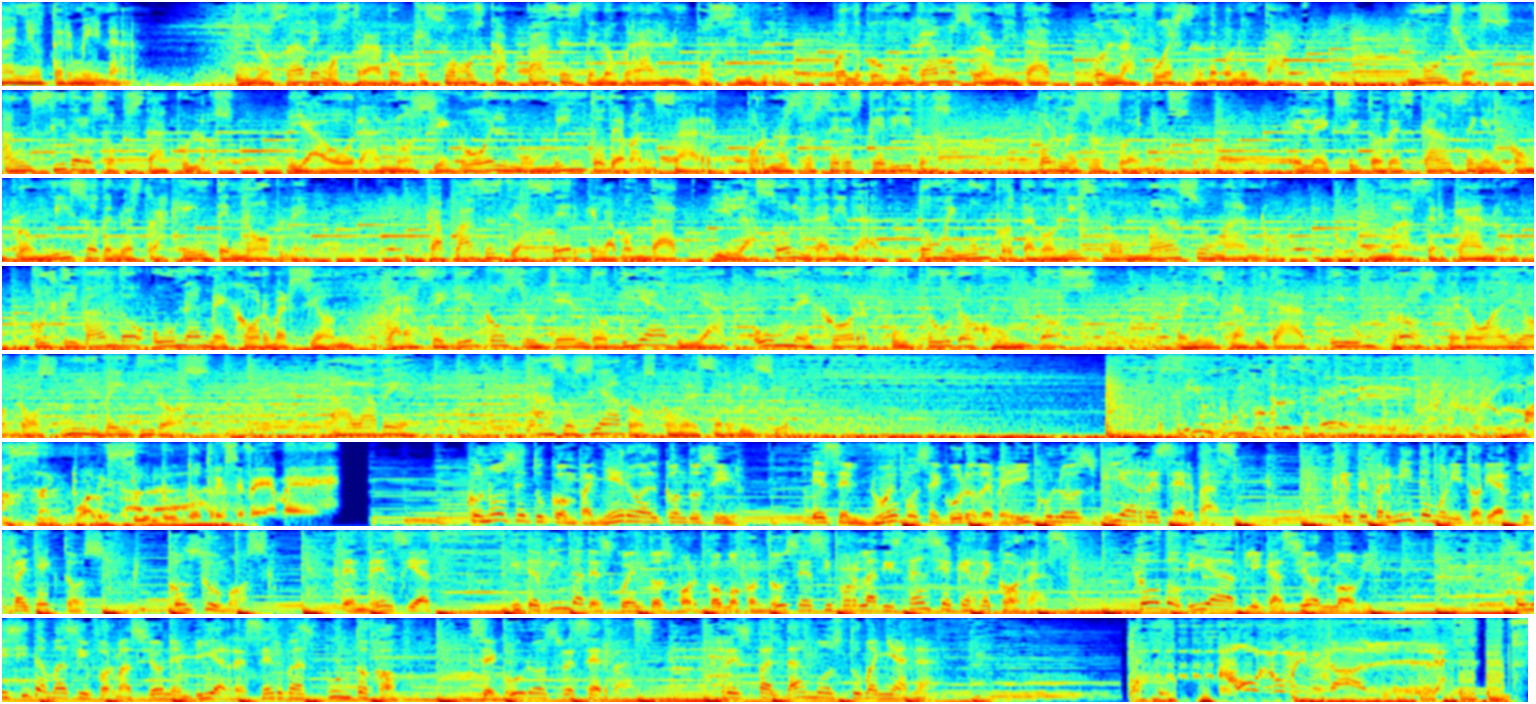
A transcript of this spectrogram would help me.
año termina y nos ha demostrado que somos capaces de lograr lo imposible cuando conjugamos la unidad con la fuerza de voluntad. Muchos han sido los obstáculos y ahora nos llegó el momento de avanzar por nuestros seres queridos, por nuestros sueños. El éxito descansa en el compromiso de nuestra gente noble, capaces de hacer que la bondad y la solidaridad tomen un protagonismo más humano, más cercano cultivando una mejor versión para seguir construyendo día a día un mejor futuro juntos. Feliz Navidad y un próspero año 2022. Al haber, asociados con el servicio. 100.3 FM, más actualizada. 100.3 FM. Conoce tu compañero al conducir. Es el nuevo seguro de vehículos vía reservas que te permite monitorear tus trayectos, consumos, tendencias y te brinda descuentos por cómo conduces y por la distancia que recorras. Todo vía aplicación móvil. Solicita más información en viareservas.com. Seguros Reservas. Respaldamos tu mañana. Monumental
